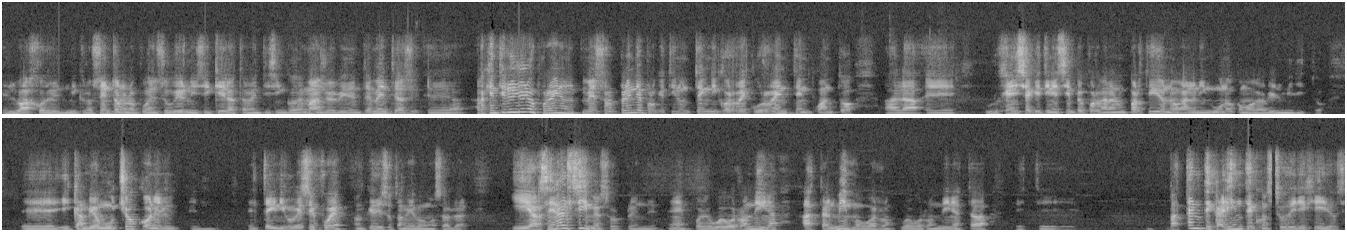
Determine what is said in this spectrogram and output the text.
el bajo del microcentro, no lo pueden subir ni siquiera hasta 25 de mayo, evidentemente. Eh, Argentino Juniors por ahí me sorprende porque tiene un técnico recurrente en cuanto a la urgencia que tiene siempre por ganar un partido, no gana ninguno como Gabriel Milito. y cambió mucho con el, técnico que se fue, aunque de eso también vamos a hablar. Y Arsenal sí me sorprende, por el huevo Rondina, hasta el mismo huevo, Rondina está este, bastante caliente con sus dirigidos.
